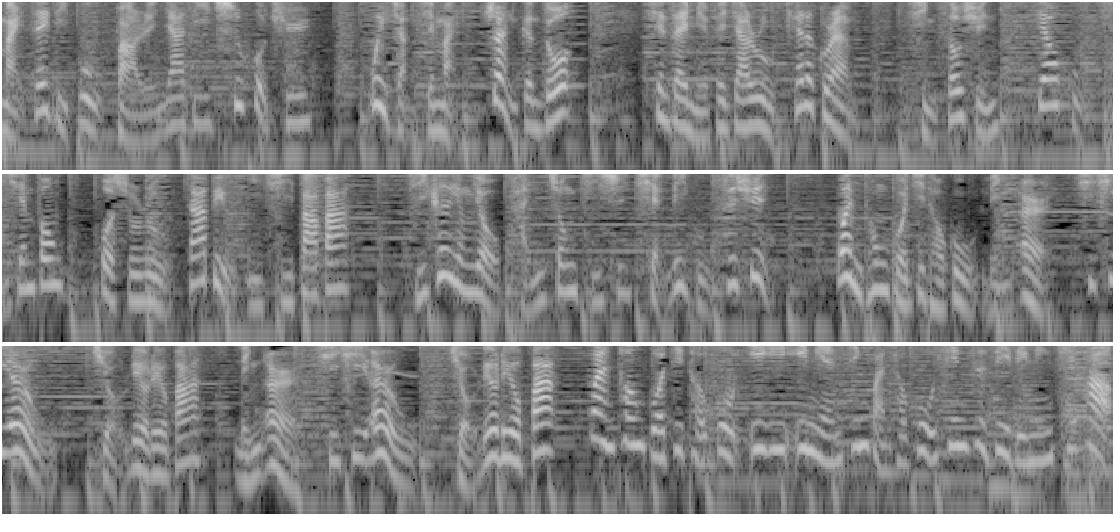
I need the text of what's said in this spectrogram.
买在底部，法人压低吃货区，未涨先买赚更多。现在免费加入 Telegram，请搜寻“标股急先锋”或输入 W 一七八八，即刻拥有盘中即时潜力股资讯。万通国际投顾零二七七二五九六六八零二七七二五九六六八。万通国际投顾一一一年经管投顾新字第零零七号。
